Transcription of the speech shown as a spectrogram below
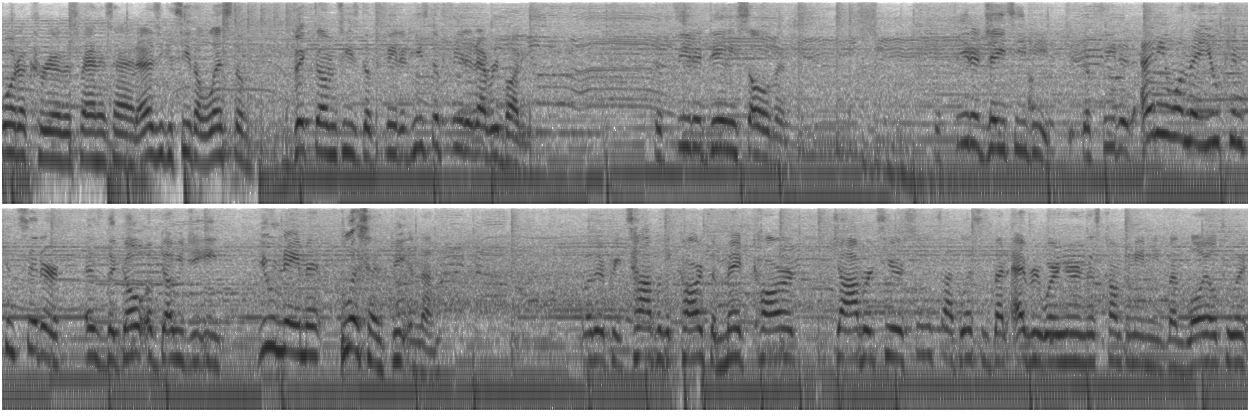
What a career this man has had. As you can see, the list of victims he's defeated. He's defeated everybody. Defeated Danny Sullivan defeated JTB, defeated anyone that you can consider as the GOAT of WGE. You name it, Bliss has beaten them. Whether it be top of the card, the mid card, jobbers here, Suicide Bliss has been everywhere here in this company and he's been loyal to it.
